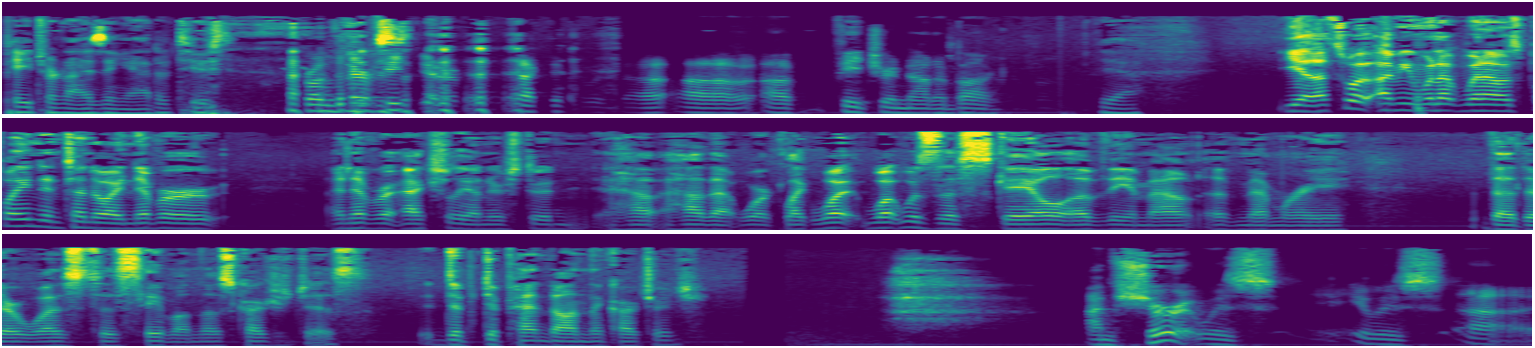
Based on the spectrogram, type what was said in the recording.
patronizing attitude from their feature perspective. Was a, a, feature, not a bug. Yeah, yeah. That's what I mean. When I, when I was playing Nintendo, I never I never actually understood how how that worked. Like, what what was the scale of the amount of memory that there was to save on those cartridges? D- depend on the cartridge. I'm sure it was it was uh,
